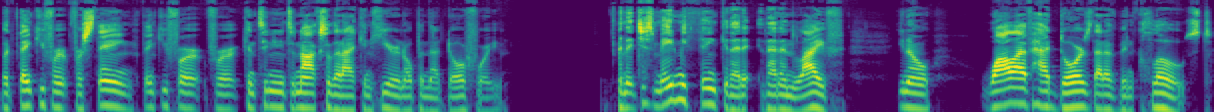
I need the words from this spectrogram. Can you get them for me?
but thank you for for staying. Thank you for for continuing to knock so that I can hear and open that door for you." And it just made me think that it, that in life, you know, while I've had doors that have been closed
